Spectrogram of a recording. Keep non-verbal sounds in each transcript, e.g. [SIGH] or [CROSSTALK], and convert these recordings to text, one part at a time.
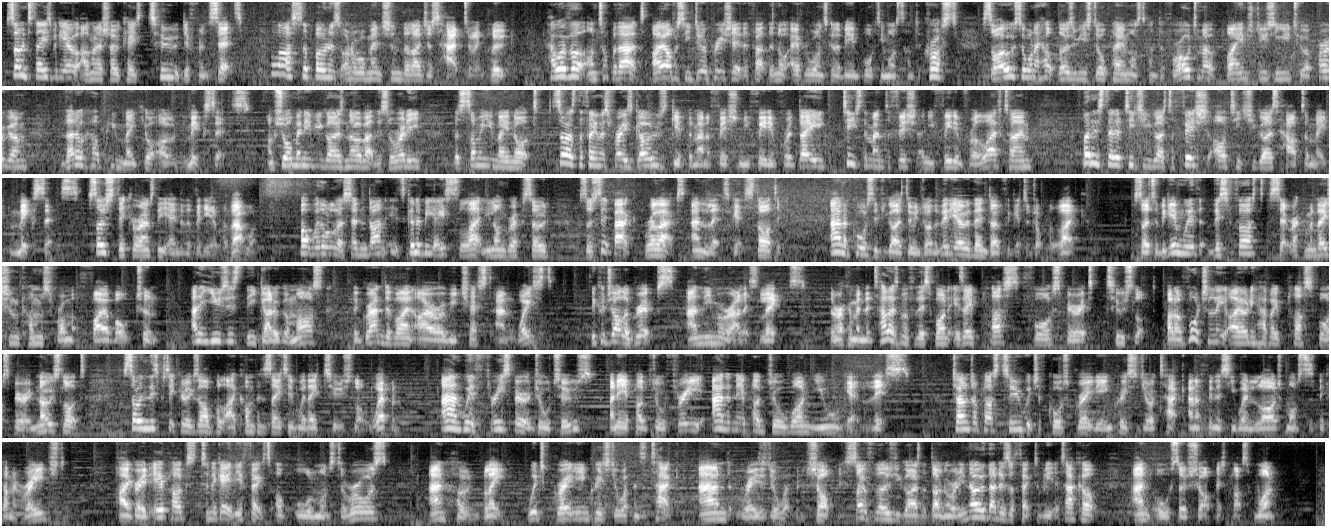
So in today's video I'm going to showcase two different sets, plus a bonus honourable mention that I just had to include. However, on top of that, I obviously do appreciate the fact that not everyone's going to be importing Monster Hunter Cross, so I also want to help those of you still playing Monster Hunter 4 Ultimate by introducing you to a program that'll help you make your own mix sets. I'm sure many of you guys know about this already, but some of you may not. So as the famous phrase goes, give the man a fish and you feed him for a day, teach the man to fish and you feed him for a lifetime, but instead of teaching you guys to fish, I'll teach you guys how to make mix sets. So stick around to the end of the video for that one. But with all that said and done, it's going to be a slightly longer episode, so sit back, relax, and let's get started. And of course, if you guys do enjoy the video, then don't forget to drop a like. So to begin with, this first set recommendation comes from Firebolt Chun, and it uses the Garuga Mask, the Grand Divine Irobi chest and waist, the Kujala grips, and the Morales legs. The recommended talisman for this one is a plus 4 spirit 2 slot, but unfortunately I only have a plus 4 spirit no slot, so in this particular example I compensated with a 2 slot weapon. And with 3 spirit jewel 2s, an earplug jewel 3, and an earplug jewel 1 you will get this. Challenger plus 2, which of course greatly increases your attack and affinity when large monsters become enraged. High grade earplugs to negate the effects of all monster roars. And Honed Blade, which greatly increases your weapon's attack and raises your weapon's sharpness. So for those of you guys that don't already know, that is effectively attack up and also sharpness plus 1.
